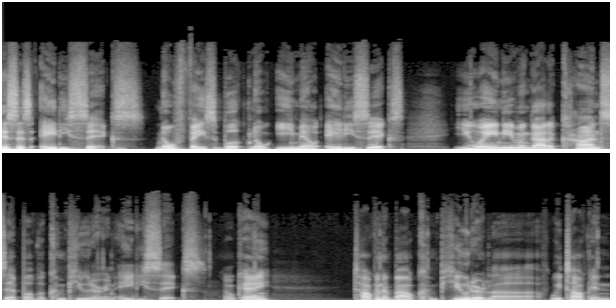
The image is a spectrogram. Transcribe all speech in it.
This is 86. No Facebook, no email. 86. You ain't even got a concept of a computer in 86. Okay? Talking about computer love. We talking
